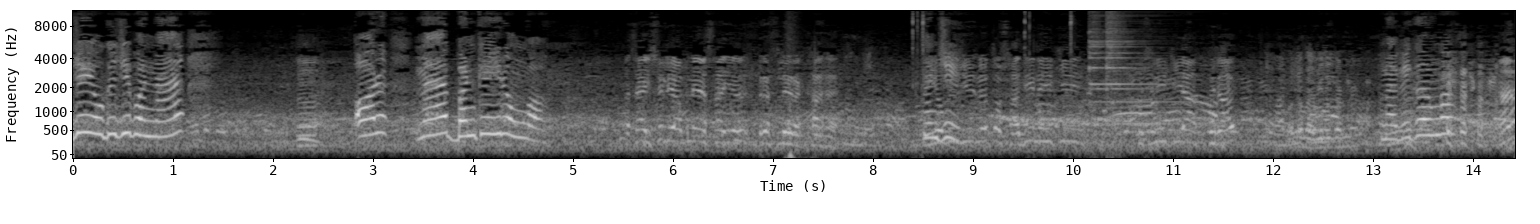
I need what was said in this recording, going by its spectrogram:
मुझे योगी जी बनना है। हाँ। और मैं बन के ही रहूँगा। अच्छा इसलिए आपने ऐसा ये ड्रेस ले रखा है। हाँ योगी जी। जी ने तो शादी नहीं की कुछ नहीं किया फिर आप? मैं भी करूँगा। हैं?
